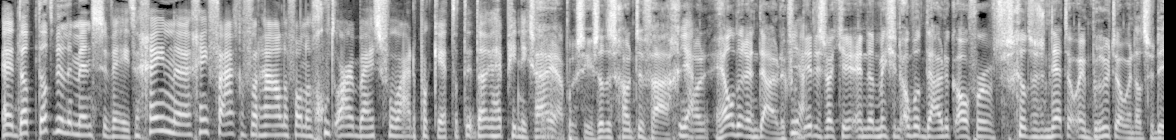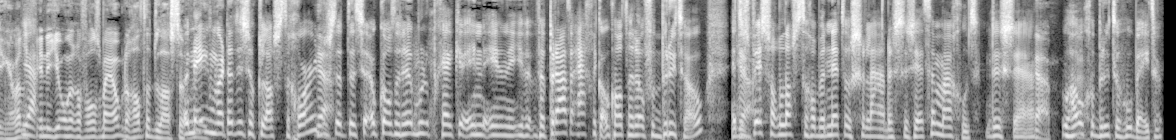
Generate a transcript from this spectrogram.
Uh, dat, dat willen mensen weten. Geen, uh, geen vage verhalen van een goed arbeidsvoorwaardenpakket. Dat, daar heb je niks van. Ja, ja, precies. Dat is gewoon te vaag. Ja. Gewoon helder en duidelijk. Van dit is wat je, en dan je ook wel duidelijk over het verschil tussen netto en bruto en dat soort dingen. Want dat vinden jongeren volgens mij ook nog altijd lastig. Nee, maar dat is ook lastig hoor. Dus dat is ook altijd heel moeilijk. Kijk, in, in, we praten eigenlijk ook altijd over bruto. Het is best wel lastig om een netto salaris te zetten. Maar goed, dus uh, ja, hoe hoger bruto, hoe beter.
